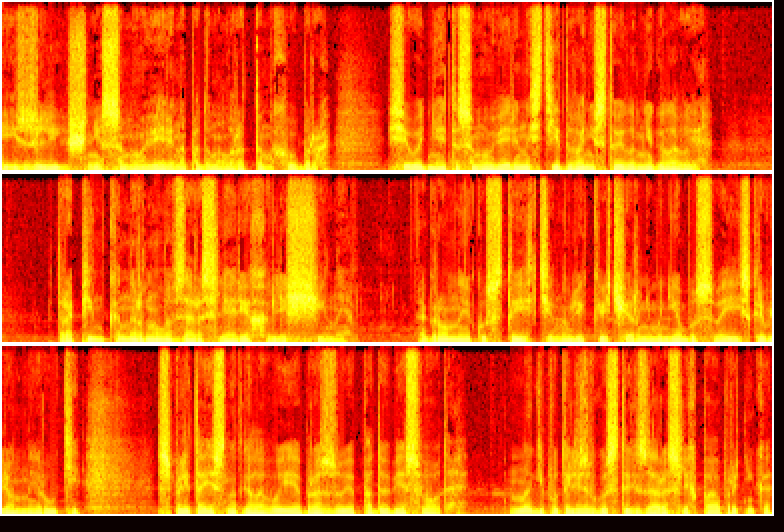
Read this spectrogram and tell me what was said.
«Излишне самоуверенно», — подумал Роттенхубер. «Сегодня эта самоуверенность едва не стоила мне головы». Тропинка нырнула в заросли ореха лещины. Огромные кусты тянули к вечернему небу свои искривленные руки, сплетаясь над головой и образуя подобие свода. Ноги путались в густых зарослях папоротника,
